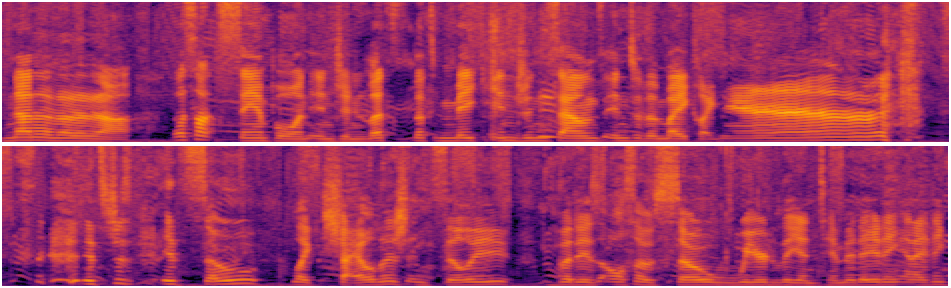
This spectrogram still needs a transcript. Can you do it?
no no no no no let's not sample an engine. Let's let's make engine sounds into the mic like it's just it's so like childish and silly but is also so weirdly intimidating and i think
